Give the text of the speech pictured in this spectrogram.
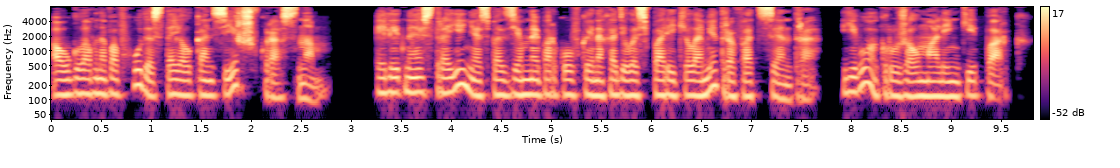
а у главного входа стоял консьерж в красном. Элитное строение с подземной парковкой находилось в паре километров от центра. Его окружал маленький парк.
